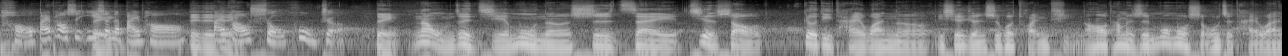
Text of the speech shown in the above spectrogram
袍白袍是医生的白袍，对对对，白袍守护者。对，那我们这个节目呢，是在介绍各地台湾呢一些人士或团体，然后他们是默默守护着台湾，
